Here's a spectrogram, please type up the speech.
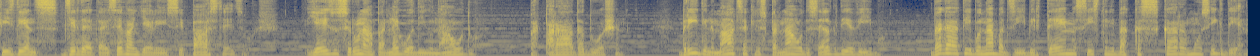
Šīs dienas dzirdētais evaņģēlijs ir pārsteidzošs. Jēzus runā par negodīgu naudu, par parāda došanu, brīdina mācekļus par naudas elgdevību. Bagātība un nabadzība ir tēmas īstenībā, kas skara mūsu ikdienu.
